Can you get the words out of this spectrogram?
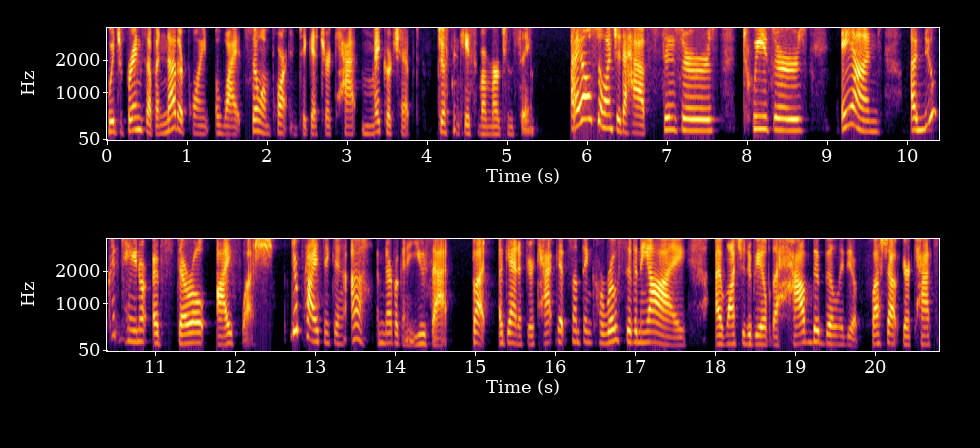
Which brings up another point of why it's so important to get your cat microchipped just in case of emergency. I also want you to have scissors, tweezers, and a new container of sterile eye flush. You're probably thinking, ah, oh, I'm never going to use that. But again, if your cat gets something corrosive in the eye, I want you to be able to have the ability to flush out your cat's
